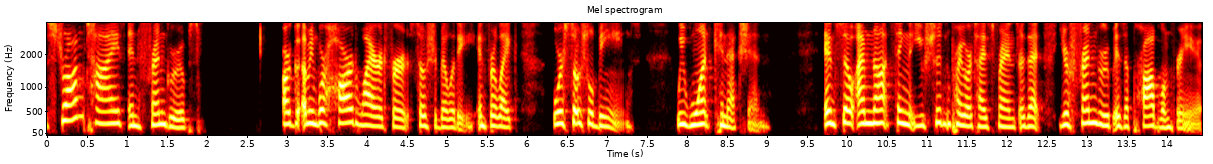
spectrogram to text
strong ties and friend groups are, I mean, we're hardwired for sociability and for like, we're social beings. We want connection. And so I'm not saying that you shouldn't prioritize friends or that your friend group is a problem for you.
